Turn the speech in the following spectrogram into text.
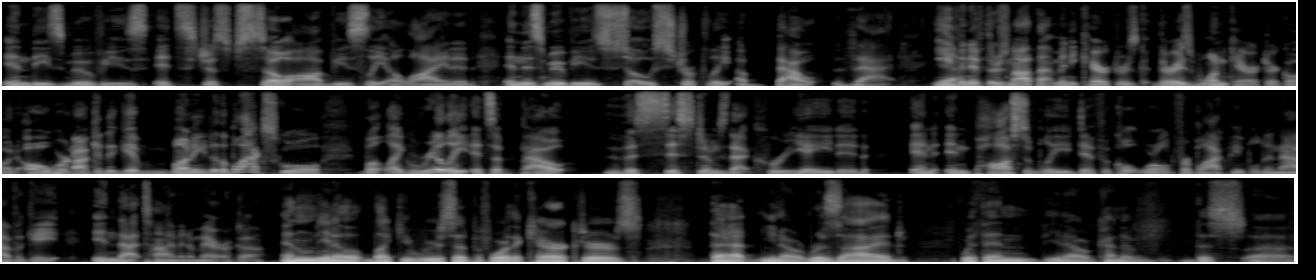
in these movies it's just so obviously elided and this movie is so strictly about that Yeah. even if there's not that many characters there is one character going oh we're not going to give money to the black school but like really it's about the systems that created an impossibly difficult world for black people to navigate in that time in America. and you know like you were said before the characters that you know reside within you know kind of this uh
